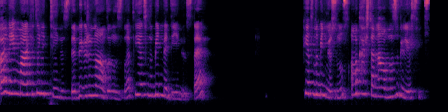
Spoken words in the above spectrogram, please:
Örneğin markete gittiğinizde, bir ürün aldığınızda, fiyatını bilmediğinizde, fiyatını bilmiyorsunuz ama kaç tane aldığınızı biliyorsunuz.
